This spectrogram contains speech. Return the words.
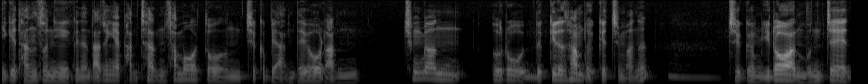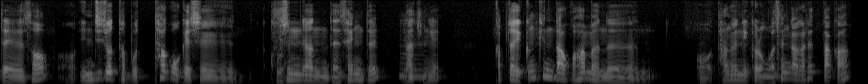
이게 단순히 그냥 나중에 반찬 사 먹을 돈 지급이 안 돼요라는 측면 으로 느끼는 사람도 있겠지만은 음. 지금 이러한 문제에 대해서 어, 인지조차 못하고 계신 90년대생들 나중에 갑자기 끊긴다고 하면은 어, 당연히 그런 거 생각을 했다가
